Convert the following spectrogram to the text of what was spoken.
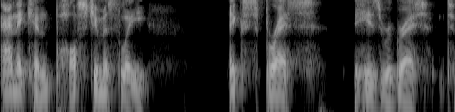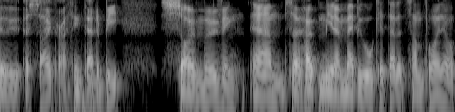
Anakin posthumously express his regret to Ahsoka. I think that'd be so moving. Um, so hope you know maybe we'll get that at some point, or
